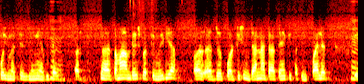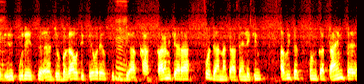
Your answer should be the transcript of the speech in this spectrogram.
कोई मैसेज नहीं है अभी तक हम्म। और तमाम देश भर की मीडिया और जो पॉलिटिशियन जानना चाहते हैं कि सचिन पायलट हम्म। पूरे इस जो बगावती फेवर है उसके हम्म। पीछे खास कारण क्या रहा वो जानना चाहते हैं लेकिन अभी तक उनका टाइम तय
